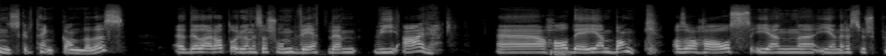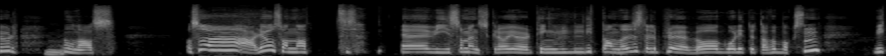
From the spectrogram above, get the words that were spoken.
ønsker å tenke annerledes. Det der at organisasjonen vet hvem vi er. Eh, ha det i en bank. Altså ha oss i en, i en ressurspool, mm. noen av oss. Og så er det jo sånn at eh, vi som ønsker å gjøre ting litt annerledes, eller prøve å gå litt utafor boksen, vi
